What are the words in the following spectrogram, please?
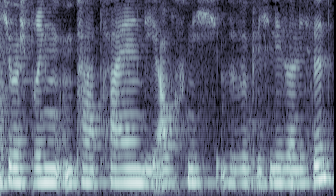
Ich überspringe ein paar Zeilen, die auch nicht wirklich leserlich sind.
